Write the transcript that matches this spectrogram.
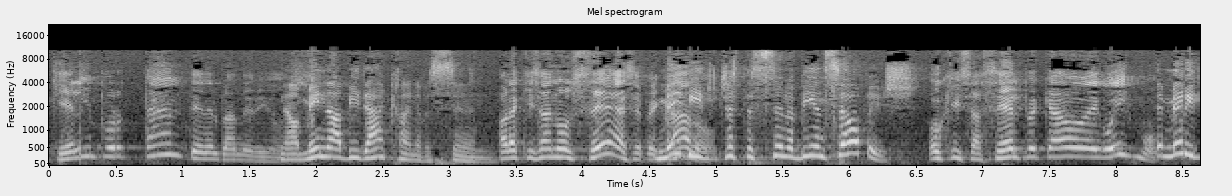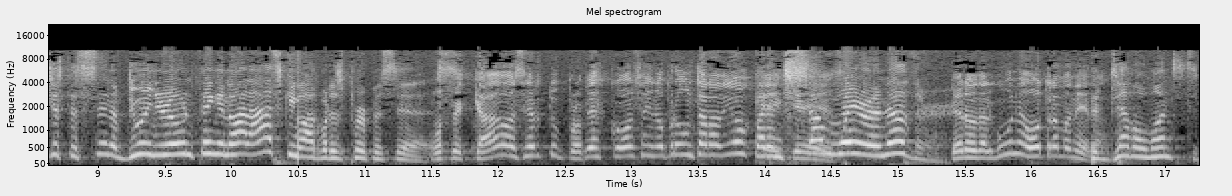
que él es importante en el plan de Dios. Now, it may not be that kind of a sin. Ahora quizás no sea ese pecado, may be just the sin of being selfish. o quizás sea el pecado de egoísmo, It may be just the sin of doing your own thing and not asking God what his purpose is. o el pecado de hacer tus propias cosas y no preguntar a Dios But qué, in qué some es. way or another, Pero de alguna u otra the devil wants to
